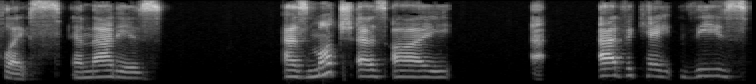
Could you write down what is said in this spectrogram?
place and that is as much as i advocate these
